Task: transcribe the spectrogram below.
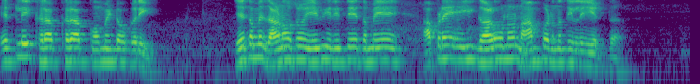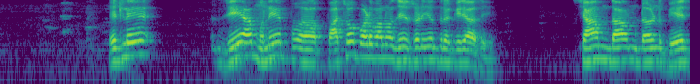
એટલી ખરાબ ખરાબ કોમેન્ટો કરી. જે તમે જાણો છો એવી રીતે તમે આપણે એ ગાળોનો નામ પણ નથી લઈ શકતા. એટલે જે આ મને પાછો પાડવાનો જે ષડયંત્ર કર્યા છે, શ્યામ, દામ, દંડ, ભેદ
